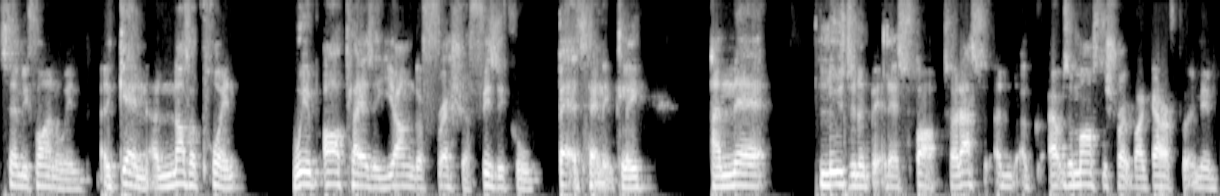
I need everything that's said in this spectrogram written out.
semi-final in. Again, another point. We our players are younger, fresher, physical, better technically, and they're losing a bit of their spark. So that's a, a, that was a masterstroke by Gareth putting him in.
